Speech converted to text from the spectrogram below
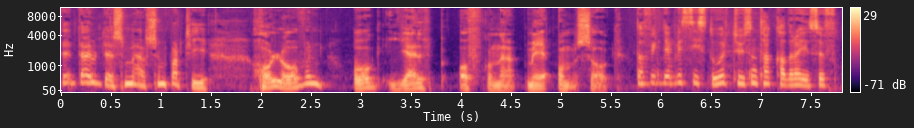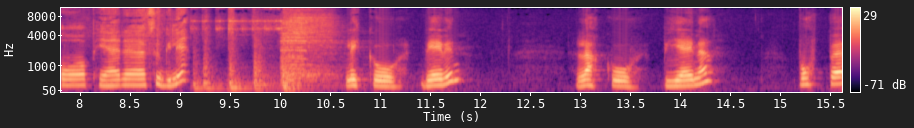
det er jo det som er sympati. Hold loven, og hjelp ofrene med omsorg. Da fikk det bli siste ord. Tusen takk, Kadra Yusuf og Per Fugelli. Likko Bjevin. Lakko Bjeine. Boppe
